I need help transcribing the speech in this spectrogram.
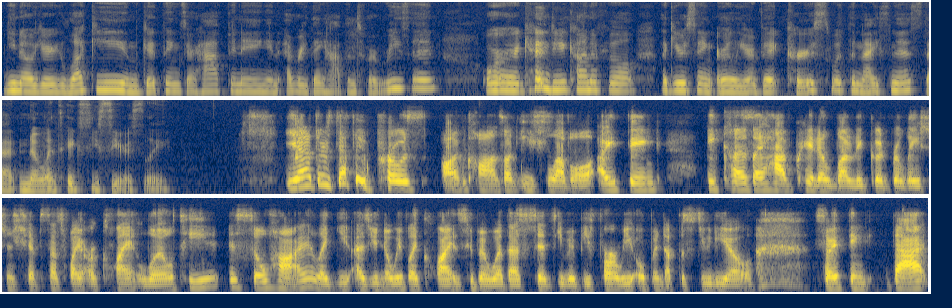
you know you're lucky and good things are happening and everything happens for a reason? Or again do you kind of feel like you were saying earlier a bit cursed with the niceness that no one takes you seriously yeah, there's definitely pros and cons on each level. I think because I have created a lot of good relationships, that's why our client loyalty is so high. Like you, as you know, we've like clients who've been with us since even before we opened up the studio. So I think that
